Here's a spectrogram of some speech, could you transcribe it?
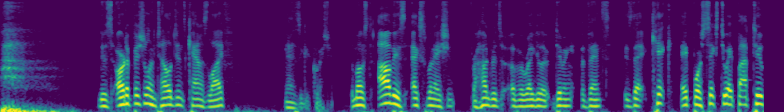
Does artificial intelligence count as life? That's a good question. The most obvious explanation for hundreds of irregular dimming events is that KIC 8462852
